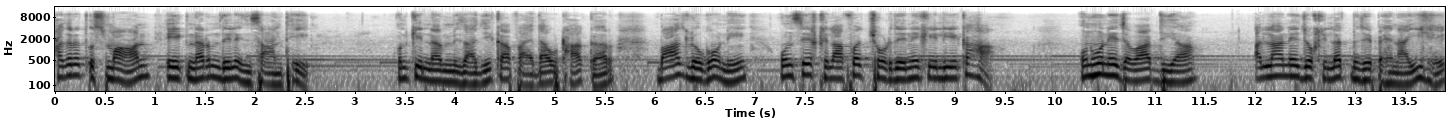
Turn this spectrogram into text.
حضرت عثمان ایک نرم دل انسان تھے۔ ان کی نرم مزاجی کا فائدہ اٹھا کر بعض لوگوں نے ان سے خلافت چھوڑ دینے کے لیے کہا۔ انہوں نے جواب دیا، اللہ نے جو خلت مجھے پہنائی ہے،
